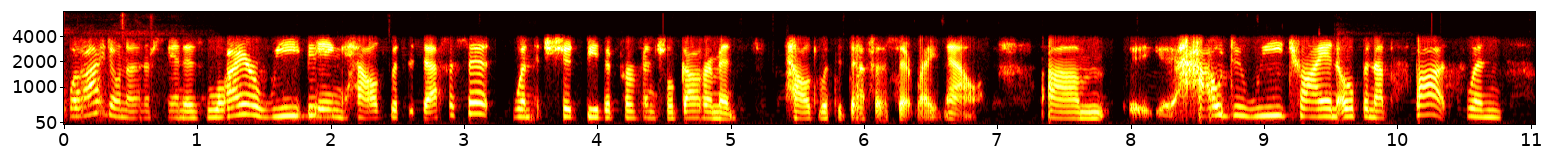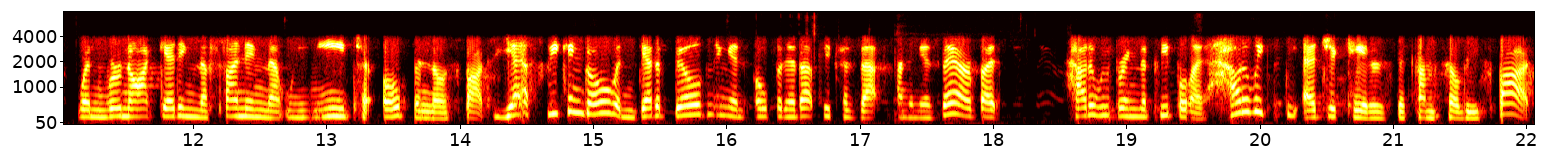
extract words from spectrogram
what I don't understand is why are we being held with the deficit when it should be the provincial government held with the deficit right now? Um, how do we try and open up spots when when we're not getting the funding that we need to open those spots? Yes, we can go and get a building and open it up because that funding is there, but how do we bring the people in? How do we get the educators to come fill these spots?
